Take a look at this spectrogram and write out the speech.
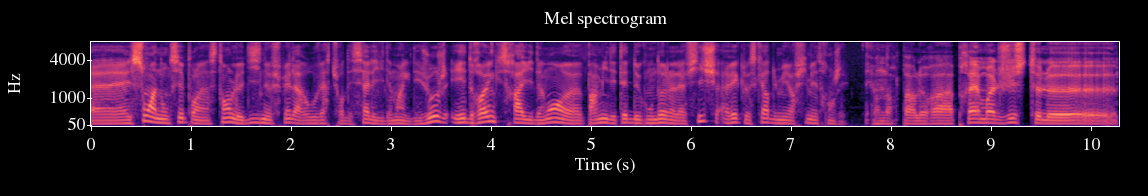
elles sont annoncées pour l'instant le 19 mai, la réouverture des salles évidemment avec des jauges et Drunk sera évidemment parmi les têtes de gondole à l'affiche avec l'Oscar du meilleur film étranger. Et on en reparlera après, moi juste le...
